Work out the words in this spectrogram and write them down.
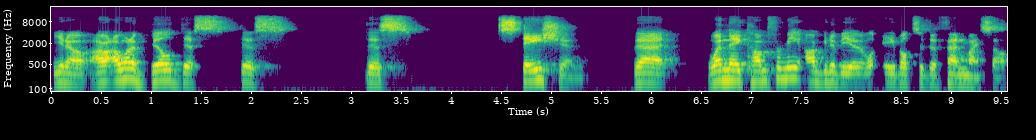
you know, I, I want to build this this this station that when they come for me, I'm going to be able, able to defend myself.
